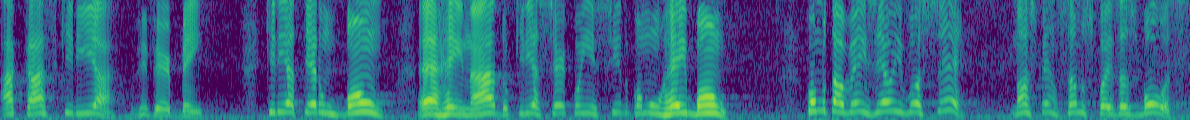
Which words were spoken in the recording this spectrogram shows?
Acas queria viver bem queria ter um bom é, reinado, queria ser conhecido como um rei bom. Como talvez eu e você, nós pensamos coisas boas,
